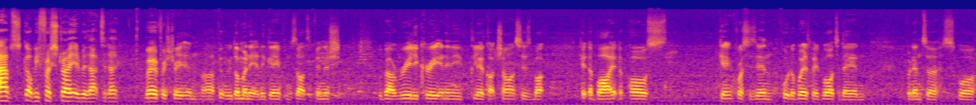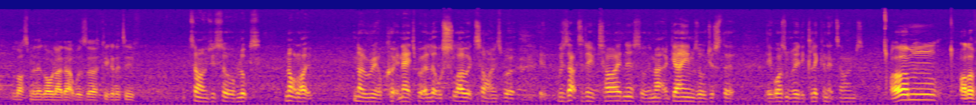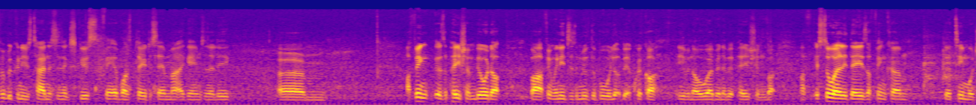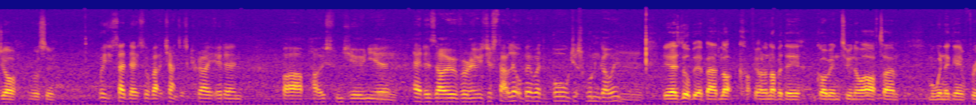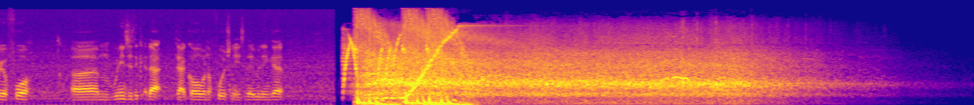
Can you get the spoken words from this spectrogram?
Ab's got to be frustrated with that today. Very frustrating. I think we dominated the game from start to finish without really creating any clear-cut chances, but hit the bar, hit the post, getting crosses in. I thought the boys played well today, and for them to score a last-minute goal like that was a kick in the teeth. At times, it sort of looks not like no real cutting edge, but a little slow at times. But it, was that to do with tiredness or the amount of games, or just that it wasn't really clicking at times? Um, I don't think we can use tiredness as an excuse. I think everyone's played the same amount of games in the league. Um, I think there's a patient build-up, but I think we needed to move the ball a little bit quicker, even though we were being a bit patient. But it's still early days. I think um, the team will gel real soon. Well, you said that it's all about the chances created and bar post from Junior, mm. headers over, and it was just that little bit where the ball just wouldn't go in. Mm. Yeah, there's a little bit of bad luck. I think on another day, go in 2 0 at half time, we win the game 3 or 4. Um, we needed to get that, that goal, and unfortunately today we didn't get.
